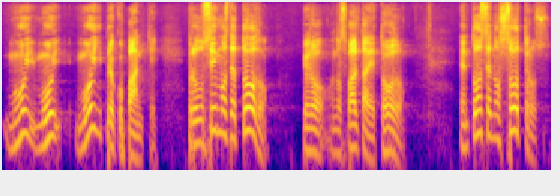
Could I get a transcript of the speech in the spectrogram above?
muy, muy, muy preocupante. Producimos de todo, pero nos falta de todo. Entonces nosotros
